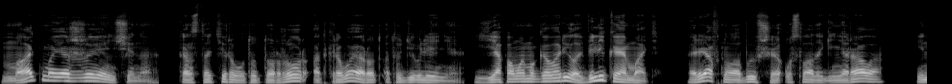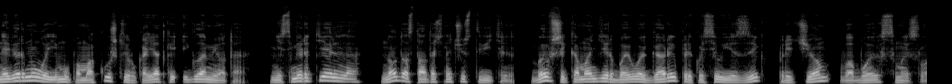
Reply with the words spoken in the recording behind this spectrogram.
«Мать моя женщина!» – констатировал Туторрор, открывая рот от удивления. «Я, по-моему, говорила, великая мать!» – рявкнула бывшая услада генерала и навернула ему по макушке рукояткой игломета. Не смертельно, но достаточно чувствительно. Бывший командир боевой горы прикусил язык, причем в обоих смыслах.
